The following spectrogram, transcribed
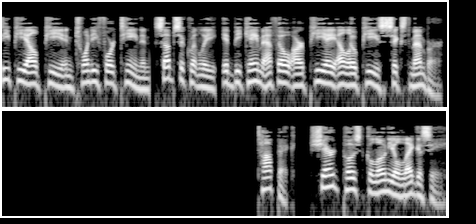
CPLP in 2014 and, subsequently, it became FORPALOP's sixth member. Shared post-colonial legacy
